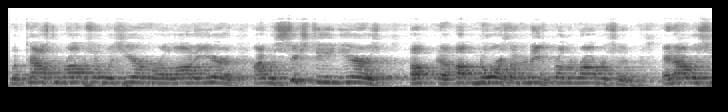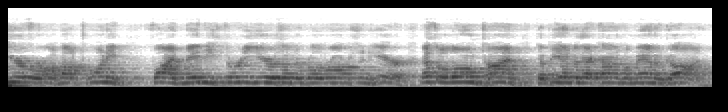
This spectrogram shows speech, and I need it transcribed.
but Pastor Robertson was here for a lot of years. I was 16 years up uh, up north underneath Brother Robertson, and I was here for about 25, maybe 30 years under Brother Robertson here. That's a long time to be under that kind of a man of God.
